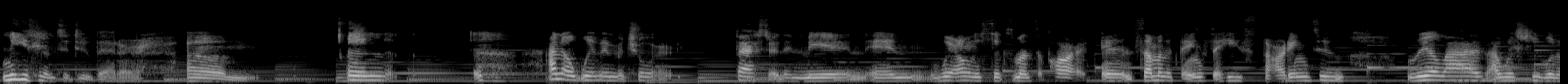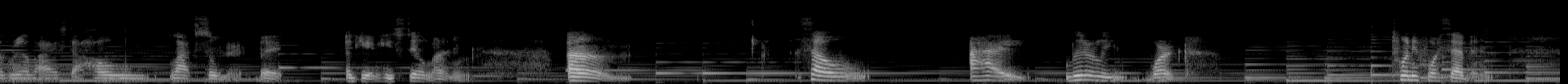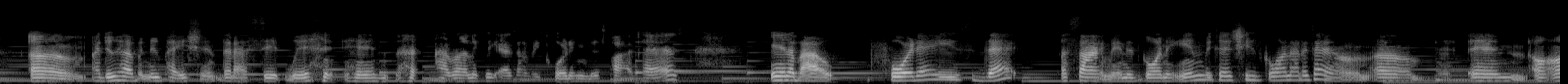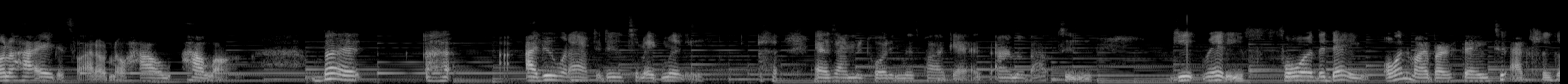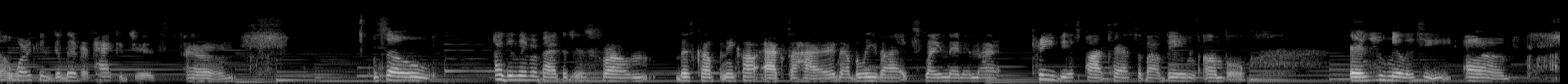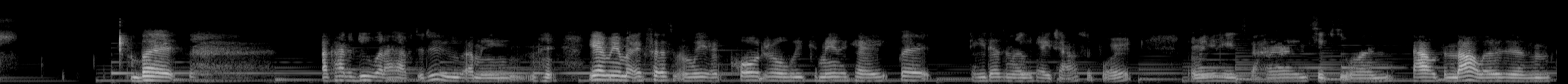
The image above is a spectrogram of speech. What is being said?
need him to do better. Um, and I know women mature faster than men, and we're only six months apart. And some of the things that he's starting to realize, I wish he would have realized a whole lot sooner. But again, he's still learning. Um, so I literally work 24 7. Um, I do have a new patient that I sit with, and ironically, as I'm recording this podcast, in about four days, that assignment is going to end because she's going out of town um, and on a hiatus for I don't know how how long. But uh, I do what I have to do to make money. As I'm recording this podcast, I'm about to get ready for the day on my birthday to actually go work and deliver packages. Um, so I deliver packages from this company called AxleHire, and I believe I explained that in my previous podcast about being humble and humility. Um, but I kind of do what I have to do. I mean, yeah, me and my ex husband, we are cordial, we communicate, but he doesn't really pay child support. I mean, he's behind $61,000, and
